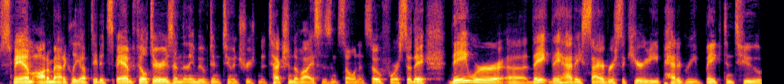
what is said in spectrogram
spam automatically updated spam filters and then they moved into intrusion detection devices and so on and so forth. So they they were uh, they they had a cybersecurity pedigree baked into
